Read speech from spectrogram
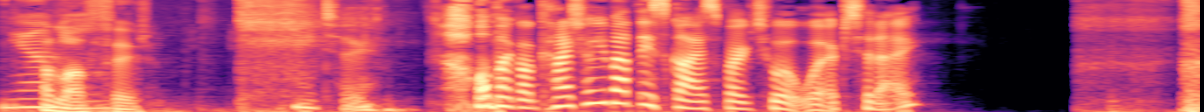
yeah. I love food. Me too. Oh my god, can I tell you about this guy I spoke to at work today?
